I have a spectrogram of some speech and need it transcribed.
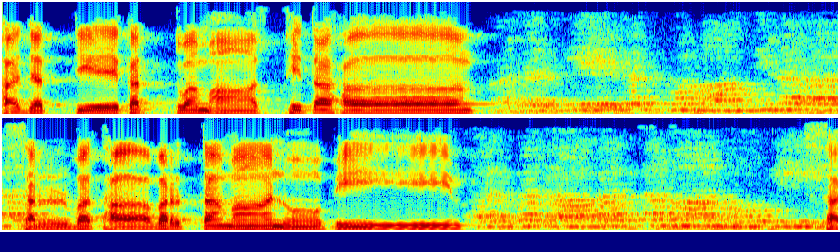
भजत्येकत्वमास्थितः सर्वथा वर्तमानोऽपि स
